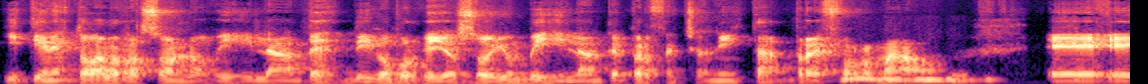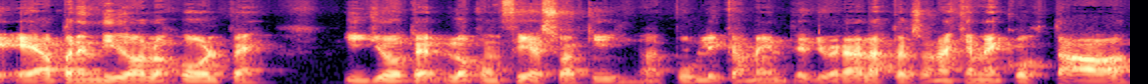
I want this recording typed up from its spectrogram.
y tienes toda la razón, los vigilantes, digo porque yo soy un vigilante perfeccionista reformado, eh, he aprendido a los golpes y yo te lo confieso aquí ah, públicamente, yo era de las personas que me costaba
